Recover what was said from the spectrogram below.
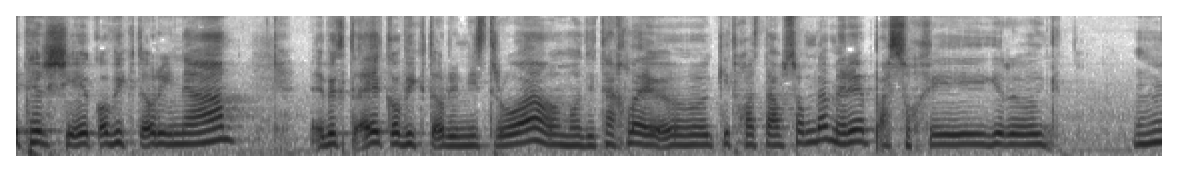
ეთერში ეკო ვიქტორინა. ეკო ვიქტორინის დროა. მოდით ახლა კითხვას დავსვამ და მე პასუხი აჰა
